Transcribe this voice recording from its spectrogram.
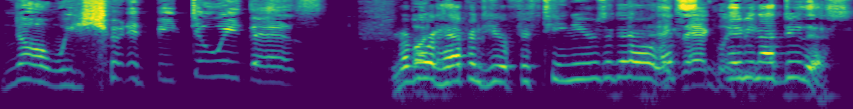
no, we shouldn't be doing this? Remember But- what happened here 15 years ago? Let's Exactly. maybe not do this.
